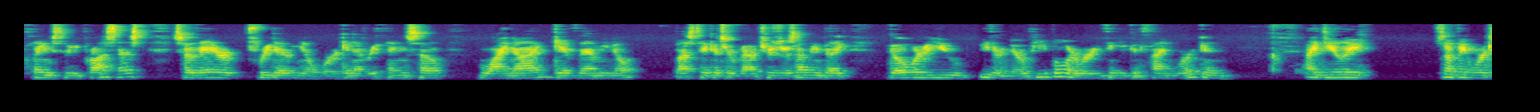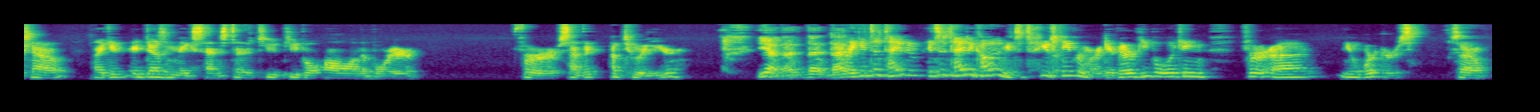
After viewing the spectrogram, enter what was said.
claims to be processed. So they're free to you know work and everything. So why not give them you know bus tickets or vouchers or something? Be like, go where you either know people or where you think you can find work, and ideally something works out. Like it, it doesn't make sense to keep people all on the border for something up to a year. yeah, that that that Like it's a tight it's a tight economy. It's a tight labor market. There are people looking for uh, you know workers. So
